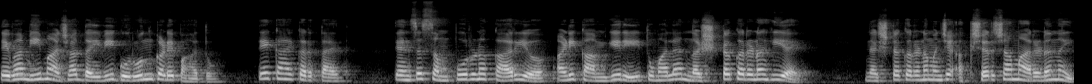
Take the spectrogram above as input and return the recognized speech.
तेव्हा मी माझ्या दैवी गुरूंकडे पाहतो. ते काय करतायत? त्यांचं संपूर्ण कार्य आणि कामगिरी तुम्हाला नष्ट करणंही आहे. नष्ट करणं म्हणजे अक्षरशः मारणं नाही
